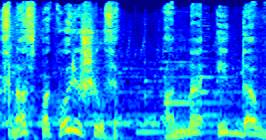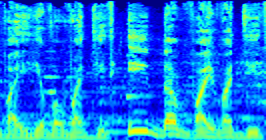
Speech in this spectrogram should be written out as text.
с нас покой решился. Она и давай его водить, и давай водить.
